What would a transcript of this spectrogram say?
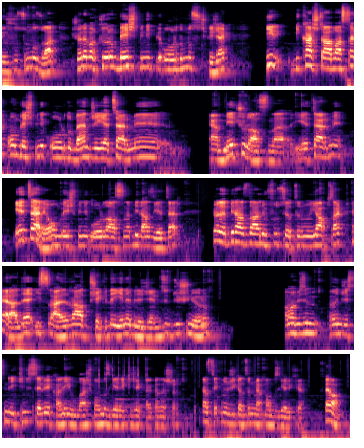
nüfusumuz var. Şöyle bakıyorum 5 binlik bir ordumuz çıkacak. Bir birkaç daha bassak 15 binlik ordu bence yeter mi? Yani meçhul aslında yeter mi? Yeter ya 15 binlik ordu aslında biraz yeter. Şöyle biraz daha nüfus yatırımı yapsak herhalde İsrail'i rahat bir şekilde yenebileceğimizi düşünüyorum. Ama bizim öncesinde ikinci seviye kaleye ulaşmamız gerekecek arkadaşlar. Biraz teknolojik yatırım yapmamız gerekiyor. Devam.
